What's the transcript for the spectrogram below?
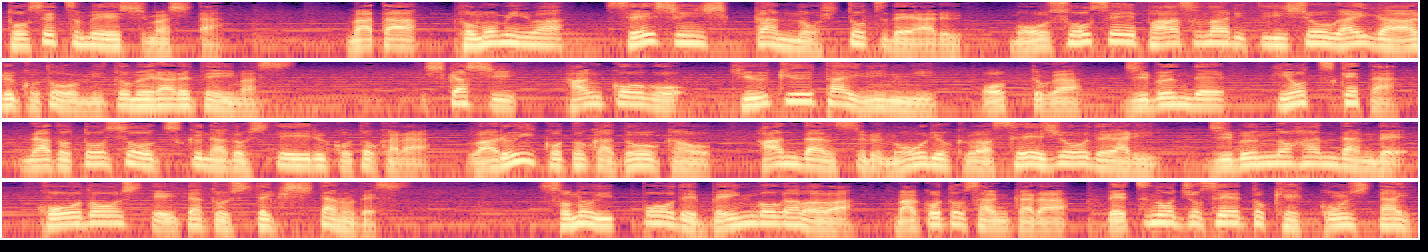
と説明しました。また、ともみは、精神疾患の一つである、妄想性パーソナリティ障害があることを認められています。しかし、犯行後、救急隊員に、夫が自分で火をつけた、などと嘘をつくなどしていることから、悪いことかどうかを判断する能力は正常であり、自分の判断で行動していたと指摘したのです。その一方で弁護側は、誠さんから別の女性と結婚したい、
